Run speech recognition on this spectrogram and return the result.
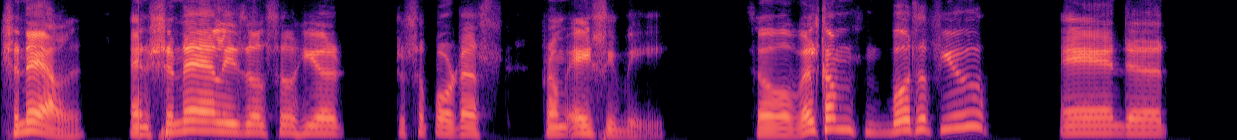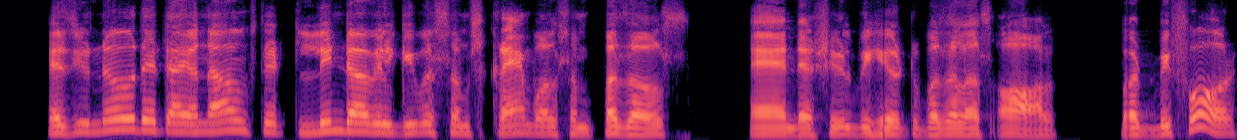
Chanel. And Chanel is also here to support us from ACB. So welcome both of you. And uh, as you know that I announced that Linda will give us some scramble, some puzzles, and uh, she will be here to puzzle us all. But before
